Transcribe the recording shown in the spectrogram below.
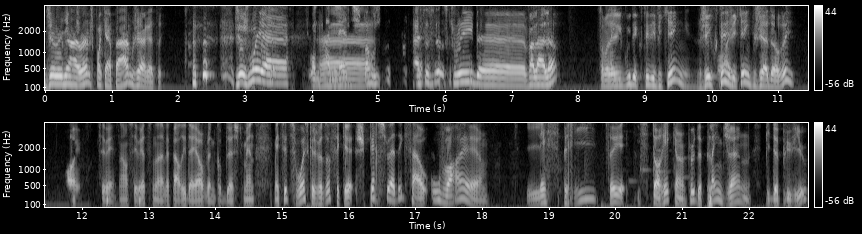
Jeremy Iron, je suis pas capable, j'ai arrêté. j'ai joué à. Assassin's Creed euh, Valhalla. Ça m'a donné le goût d'écouter les Vikings. J'ai écouté Ouais. les Vikings puis j'ai adoré. C'est vrai. Non, c'est vrai, tu en avais parlé d'ailleurs il y a une couple de semaines. Mais tu sais, tu vois, ce que je veux dire, c'est que je suis persuadé que ça a ouvert l'esprit tu sais, historique un peu de plein de jeunes, puis de plus vieux,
